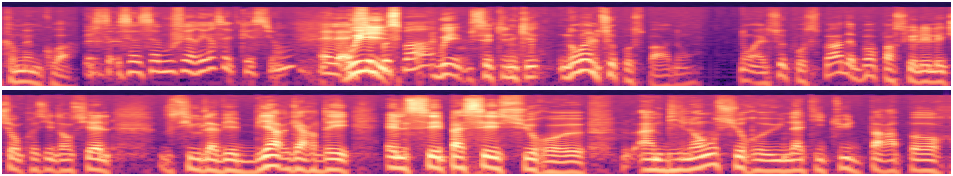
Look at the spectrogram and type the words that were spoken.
Et Quand même quoi? Ça, ça- ça vous fait rire cette question? Elle ne oui, se pose pas? Oui, c'est une question. Non, elle ne se pose pas, non. Non, elle ne se pose pas. D'abord parce que l'élection présidentielle, si vous l'avez bien regardée, elle s'est passée sur euh, un bilan, sur euh, une attitude par rapport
